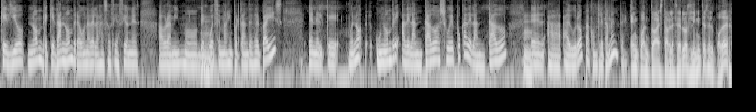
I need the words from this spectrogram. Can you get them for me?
que dio nombre, que da nombre a una de las asociaciones ahora mismo de jueces más importantes del país, en el que, bueno, un hombre adelantado a su época, adelantado eh, a, a Europa completamente. en cuanto a establecer los límites del poder.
